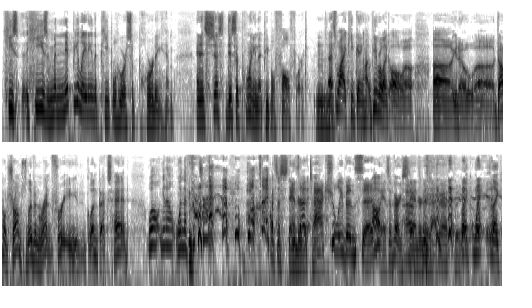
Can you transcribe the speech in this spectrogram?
He's he's manipulating the people who are supporting him. And it's just disappointing that people fall for it. Mm-hmm. That's why I keep getting people are like, oh, well, uh, you know, uh, Donald Trump's living rent free in Glenn Beck's head. Well, you know, when the future that's a standard Has that attack. actually been said? Oh, yeah, it's a very standard attack. like when, like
